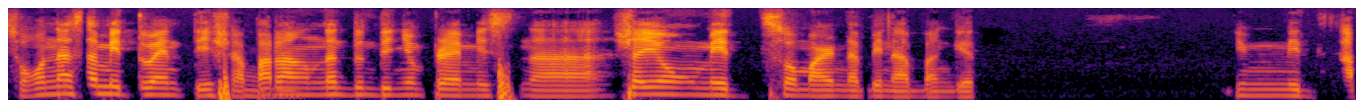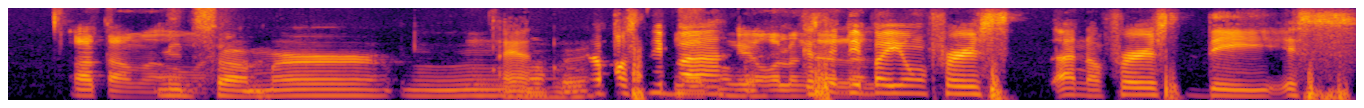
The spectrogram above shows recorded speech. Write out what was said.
So kung nasa mid-20 siya, Mhm. parang nandun din yung premise na siya yung mid-summer na binabanggit. Yung mid Ah, tama. oo nga. Midsummer. Mm, Ayun. okay. Tapos di ba, kasi di ba yung first ano, first day is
